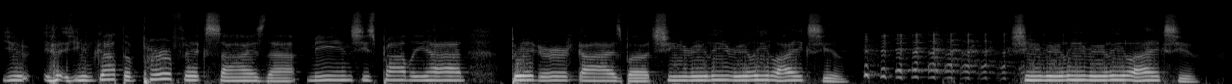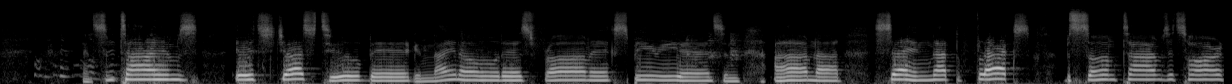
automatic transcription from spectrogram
you you've got the perfect size that means she's probably had bigger guys but she really really likes you she really really likes you. And sometimes it's just too big and I know this from experience and I'm not saying that to flex but sometimes it's hard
